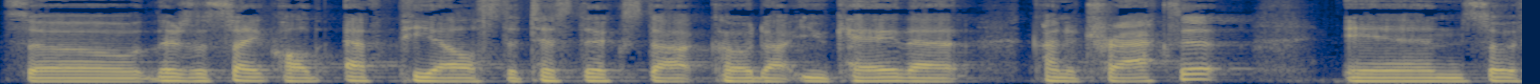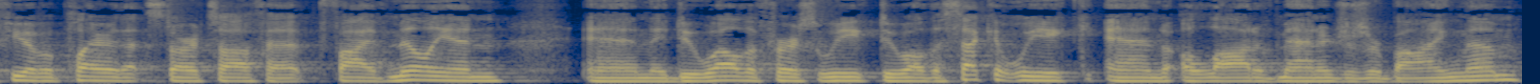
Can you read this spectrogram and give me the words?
So there's a site called fplstatistics.co.uk that kind of tracks it. And so if you have a player that starts off at 5 million and they do well the first week, do well the second week, and a lot of managers are buying them,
